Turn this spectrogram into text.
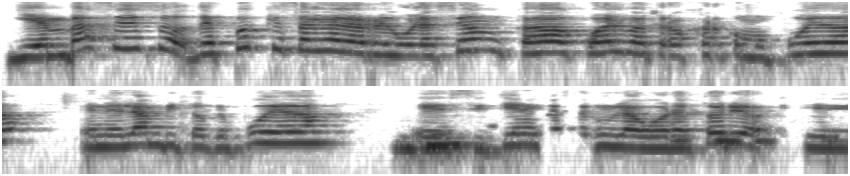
Y en base a eso, después que salga la regulación, cada cual va a trabajar como pueda, en el ámbito que pueda, eh, si tienen que hacer un laboratorio, eh,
